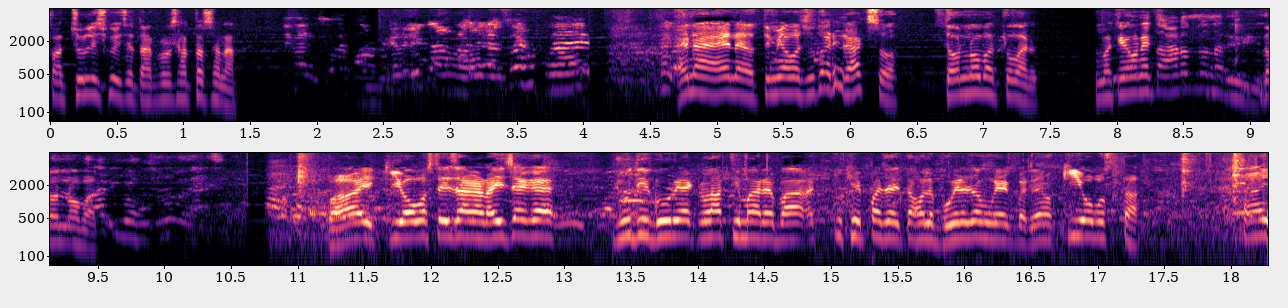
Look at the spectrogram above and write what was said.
পাঁচচল্লিশ কইছে তারপর সাতাশে না এই না এই না তুমি আমার জুতারি রাখছো? ধন্যবাদ তোমার। তোমাকে অনেক ধন্যবাদ। ভাই কি অবস্থা এই জায়গাটা? এই জায়গায় যদি গরু এক লাথি মারে বা একটু খেপা যায় তাহলে বইরে যাব একবার। দেখো কি অবস্থা। Hi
